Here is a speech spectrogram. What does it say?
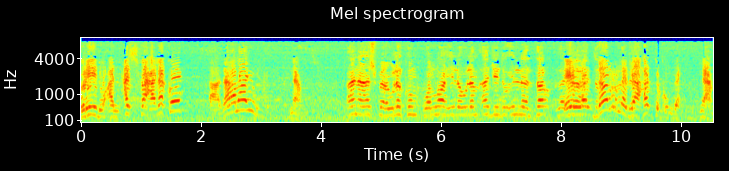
تريد أن أشفع لكم هذا لا يمكن. نعم. أنا أشفع لكم والله لو لم أجد إلا الذر إلا الذر لجاهدتكم به. نعم.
